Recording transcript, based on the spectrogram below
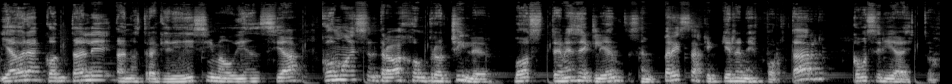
Y ahora contale a nuestra queridísima audiencia cómo es el trabajo en ProChile. ¿Vos tenés de clientes empresas que quieren exportar? ¿Cómo sería esto?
